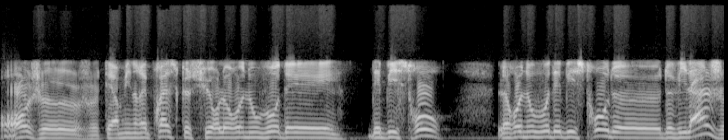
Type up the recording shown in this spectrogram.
Oh, je, je terminerai presque sur le renouveau des, des bistrots, le renouveau des bistrots de, de village.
